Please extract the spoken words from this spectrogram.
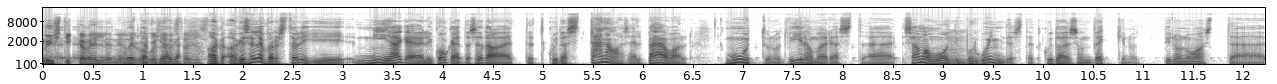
müstika välja nii-öelda kogu sellest asjast. aga, aga sellepärast oligi nii äge oli kogeda seda, et, et kuidas tänasel päeval muutunud viinamarjast äh,, samamoodi mm. Burgundiast, et kuidas on tekkinud Pinot Noir'st äh,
